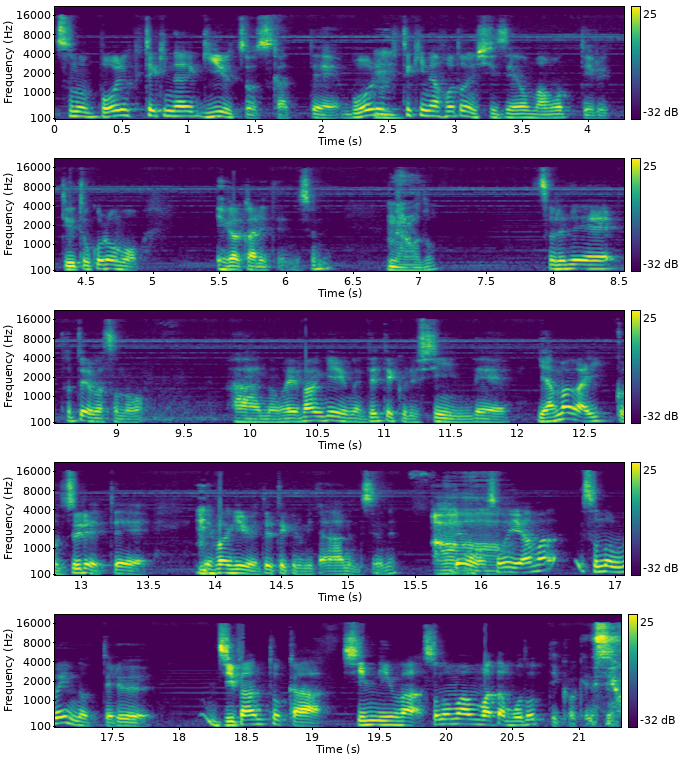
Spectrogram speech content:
その暴力的な技術を使って暴力的なほどに自然を守っているっていうところも描かれてるんですよね。なるほど。それで例えばそのあのエヴァンゲリオンが出てくるシーンで山が一個ずれてうんエヴァンゲリオンが出てくるみたいなのあるんですよね。あーでもその山その上に乗ってる地盤とか森林はそのまままた戻っていくわけですよ。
